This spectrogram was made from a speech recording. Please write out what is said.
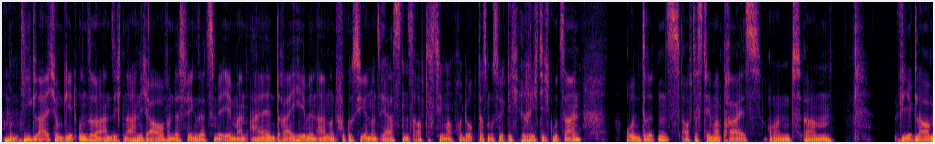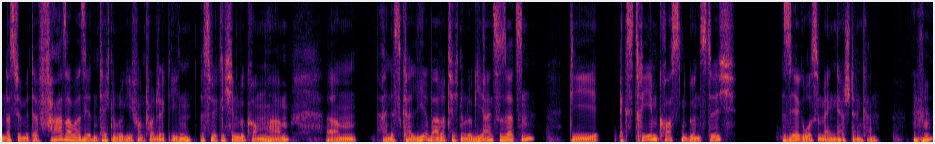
Hm. Und die Gleichung geht unserer Ansicht nach nicht auf und deswegen setzen wir eben an allen drei Hebeln an und fokussieren uns erstens auf das Thema Produkt, das muss wirklich richtig gut sein und drittens auf das Thema Preis. Und ähm, wir glauben, dass wir mit der faserbasierten Technologie von Project Eden es wirklich hinbekommen haben, ähm, eine skalierbare Technologie einzusetzen, die extrem kostengünstig sehr große Mengen herstellen kann. Mhm.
